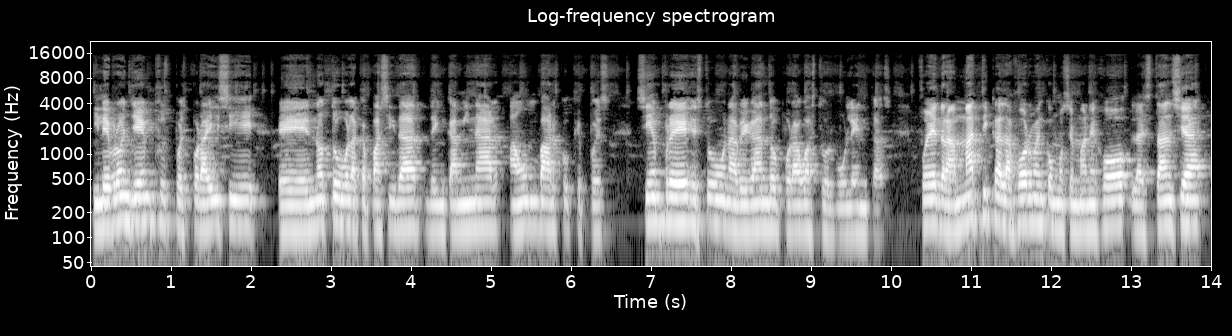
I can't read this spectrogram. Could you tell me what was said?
y LeBron James, pues, pues por ahí sí eh, no tuvo la capacidad de encaminar a un barco que pues siempre estuvo navegando por aguas turbulentas. Fue dramática la forma en cómo se manejó la estancia,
